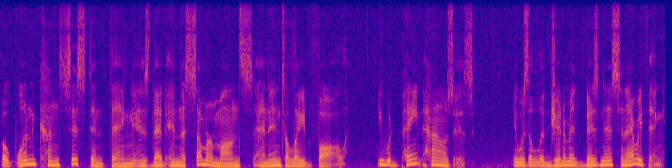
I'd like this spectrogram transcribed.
but one consistent thing is that in the summer months and into late fall, he would paint houses. It was a legitimate business and everything.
